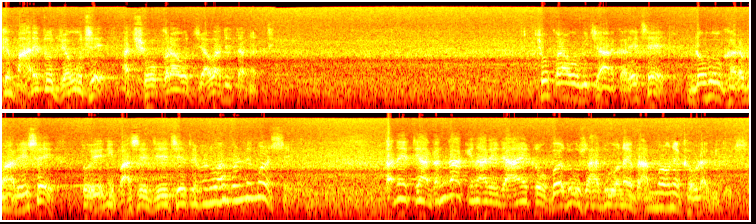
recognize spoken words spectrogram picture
કે મારે તો જવું છે, આ છોકરાઓ જવા દેતા નથી. છોકરાઓ વિચાર કરે છે, ડોહો ઘરમાં રહેશે, તો એની પાસે જે છે તે બધું આપણને મળશે. અને ત્યાં ગંગા કિનારે જાય તો બધું સાધુ અને બ્રાહ્મણોને ખવડાવી દેશે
